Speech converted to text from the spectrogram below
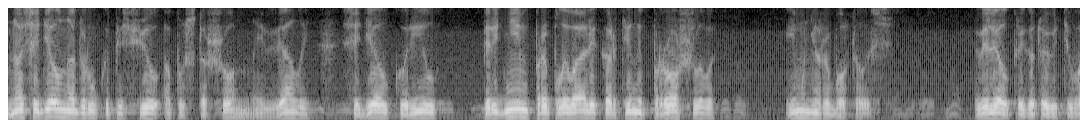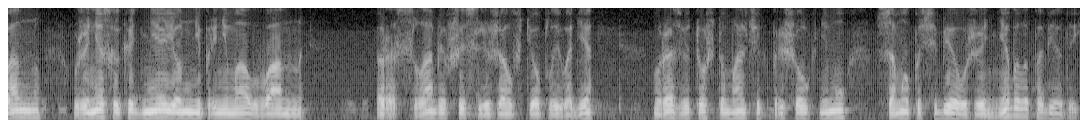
но сидел над рукописью опустошенный, вялый, сидел, курил. Перед ним проплывали картины прошлого. Ему не работалось. Велел приготовить ванну. Уже несколько дней он не принимал ванны. Расслабившись, лежал в теплой воде. Разве то, что мальчик пришел к нему, само по себе уже не было победой?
